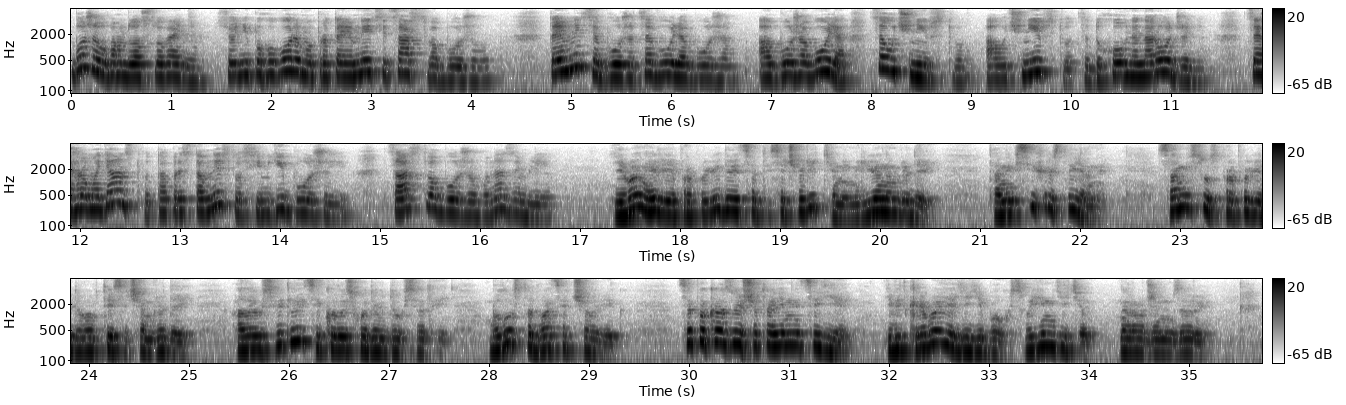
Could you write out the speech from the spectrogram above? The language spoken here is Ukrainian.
Божого вам благословення. Сьогодні поговоримо про таємниці Царства Божого. Таємниця Божа це воля Божа, а Божа воля це учнівство, а учнівство це духовне народження, це громадянство та представництво сім'ї Божої, Царства Божого на землі. Євангеліє проповідується тисячоліттями мільйонам людей, та не всі християни. Сам Ісус проповідував тисячам людей, але у світлиці, коли сходив Дух Святий, було 120 чоловік. Це показує, що таємниця є, і відкриває її Бог своїм дітям, народженим згори.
